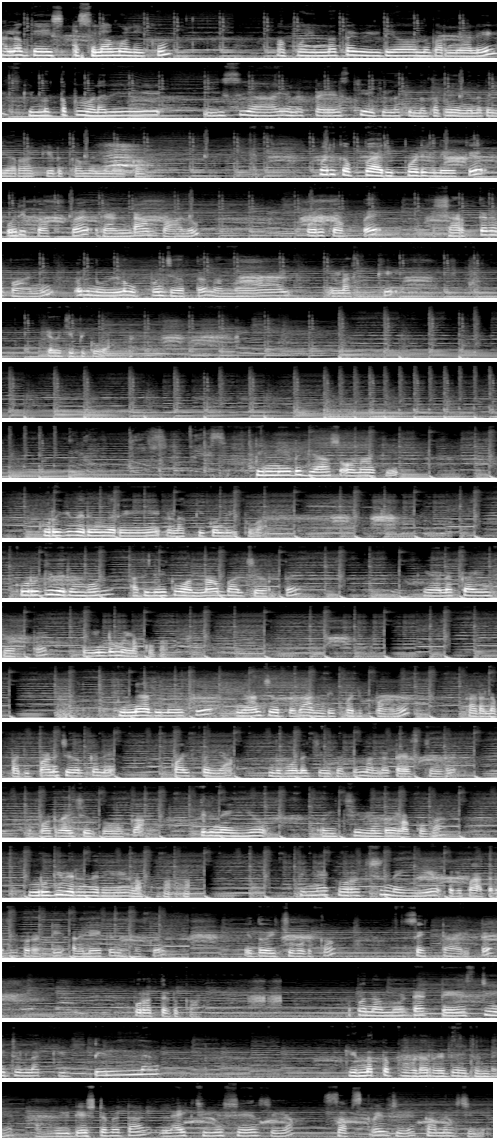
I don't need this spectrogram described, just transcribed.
Hello guys അസ്സലാമു അലൈക്കും അപ്പോൾ ഇന്നത്തെ വീഡിയോ എന്ന് പറഞ്ഞാൽ കിണ്ണത്തപ്പം വളരെ ഈസിയായി അല്ല ടേസ്റ്റി ആയിട്ടുള്ള കിണ്ണത്തപ്പം എങ്ങനെ തയ്യാറാക്കിയെടുക്കാം എന്ന് നോക്കാം. ഒരു കപ്പ് അരിപ്പൊടിയിലേക്ക് ഒരു കപ്പ് രണ്ടാം പാലും ഒരു കപ്പ് ശർക്കര പാനി ഒരു നുള്ളു ഉപ്പും ചേർത്ത് നന്നായി ഇളക്കി യോജിപ്പിക്കുക. പിന്നീട് ഗ്യാസ് ഓണാക്കി കുറുകി വരും വരെ ഇളക്കിക്കൊണ്ടിരിക്കുക. കുറുകി വരുമ്പോൾ അതിലേക്ക് ഒന്നാം പാൽ ചേർത്ത് ഏലക്കായും ചേർത്ത് വീണ്ടും ഇളക്കുക. പിന്നെ അതിലേക്ക് ഞാൻ ചേർത്തത് അണ്ടിപ്പരിപ്പാണ്. കടലപ്പരിപ്പാണ് ചേർക്കൽ കുഴപ്പമില്ല. ഇതുപോലെ ചെയ്തിട്ട് നല്ല ടേസ്റ്റ് ഉണ്ട്. അപ്പോൾ ട്രൈ ചെയ്ത് നോക്കുക ഇത്തിരി നെയ്യ് ഒഴിച്ച് വീണ്ടും ഇളക്കുക. കുറുകി വരും വരെ ഇളക്കുക. പിന്നെ കുറച്ച് നെയ്യ് ഒരു പാത്രത്തിൽ പുരട്ടി അതിലേക്ക് നമുക്ക് ഇത് ഒഴിച്ചു കൊടുക്കാം. സെറ്റായിട്ട് പുറത്തെടുക്കാം. അപ്പോൾ നമ്മുടെ ടേസ്റ്റി ആയിട്ടുള്ള കിട്ടില്ലൻ കിണ്ണത്തപ്പം ഇവിടെ റെഡി ആയിട്ടുണ്ട്. അപ്പോൾ വീഡിയോ ഇഷ്ടപ്പെട്ടാൽ ലൈക്ക് ചെയ്യുക ഷെയർ ചെയ്യുക സബ്സ്ക്രൈബ് ചെയ്യുക കമന്റ് ചെയ്യുക.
